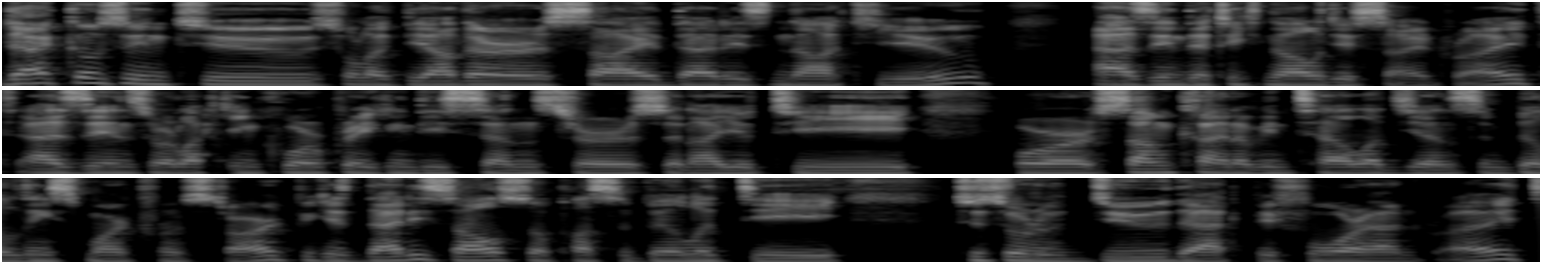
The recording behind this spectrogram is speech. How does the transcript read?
That goes into sort of like the other side that is not you, as in the technology side, right? As in sort of like incorporating these sensors and IoT or some kind of intelligence and building smart from start, because that is also a possibility to sort of do that beforehand, right?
